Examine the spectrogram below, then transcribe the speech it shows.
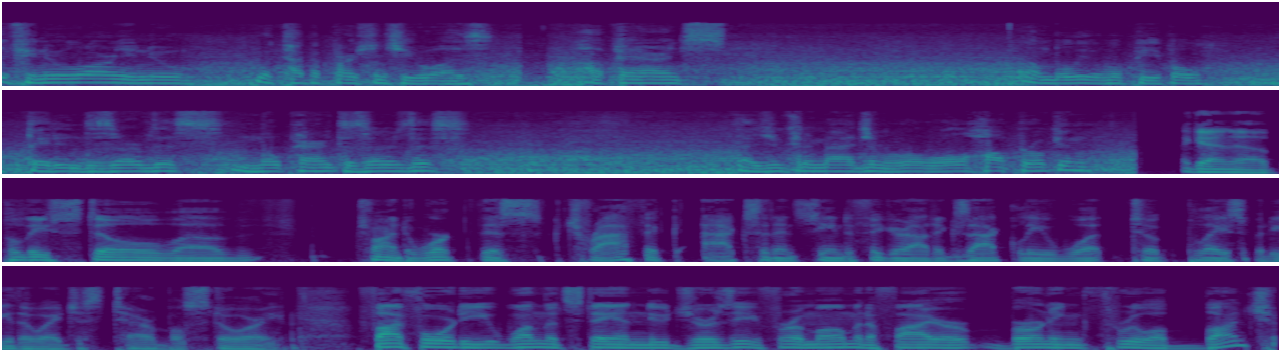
if you knew Lauren, you knew what type of person she was. Her parents, unbelievable people. They didn't deserve this. No parent deserves this. As you can imagine, we're all heartbroken. Again, uh, police still uh, trying to work this traffic accident scene to figure out exactly what took place. But either way, just terrible story. 541, let's stay in New Jersey for a moment. A fire burning through a bunch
